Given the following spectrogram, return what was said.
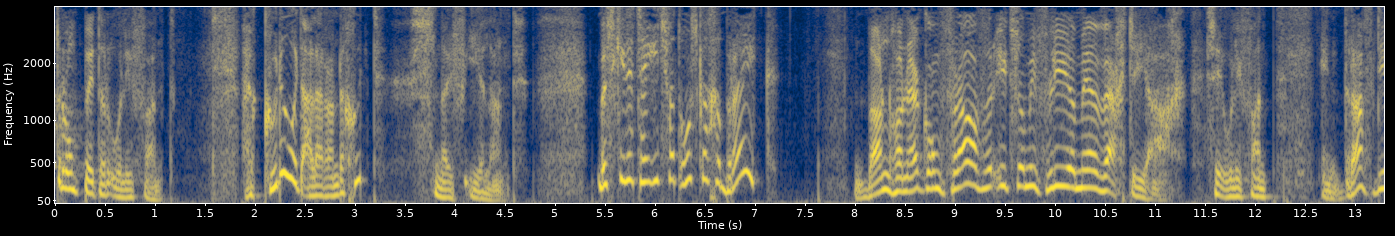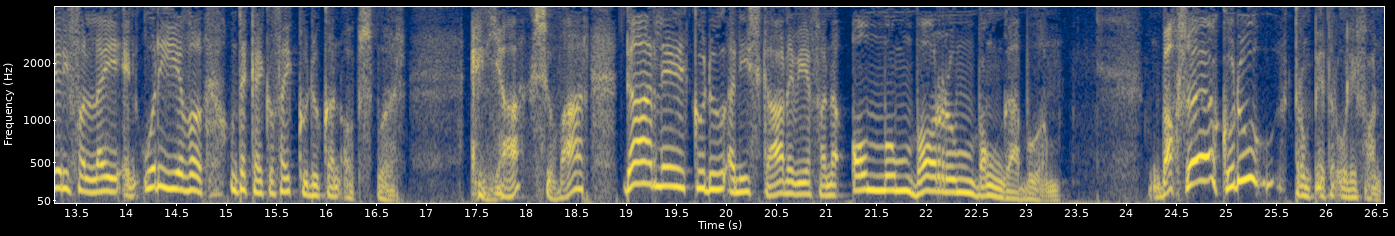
Trompeter olifant. 'n Kudu het allerhande goed, snuif eland. Miskien het hy iets wat ons kan gebruik. Dan gaan ek hom vra vir iets om die vliee mee weg te jaag, sê olifant en draf deur die vallei en oor die heuwel om te kyk of hy Kudu kan opspoor. En ja, so waar, daar lê Kudu in die skaduwee van 'n ommomborumbonga boom. Dag sê Kudu, trompeter olifant.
